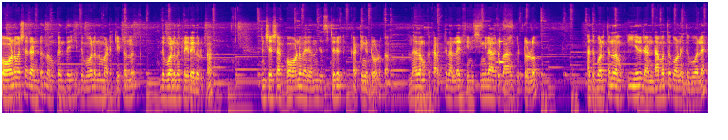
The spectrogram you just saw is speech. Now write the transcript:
കോണ് വശം രണ്ടും നമുക്ക് എന്ത്? ഇതുപോലെ ഒന്ന് മടക്കിയിട്ടൊന്ന് ഇതുപോലെ ഒന്ന് ക്ലിയർ ചെയ്ത് കൊടുക്കാം. അതിനുശേഷം ആ കോണ് വരെ ഒന്ന് ജസ്റ്റ് ഒരു കട്ടിങ് ഇട്ട് കൊടുക്കാം. എന്നാലും നമുക്ക് കറക്റ്റ് നല്ലൊരു ഫിനിഷിങ്ങിൽ ആ ഒരു ഭാഗം കിട്ടുള്ളൂ. അതുപോലെ തന്നെ നമുക്ക് ഈ ഒരു രണ്ടാമത്തെ കോൺ ഇതുപോലെ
